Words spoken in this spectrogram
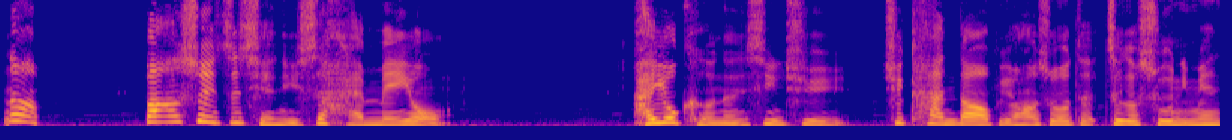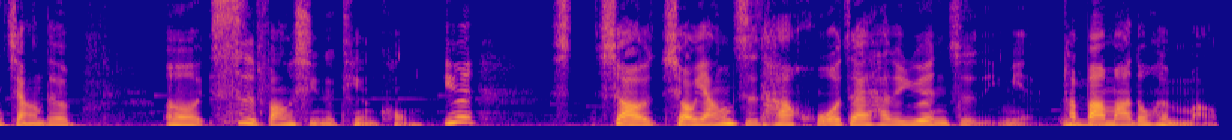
那八岁之前，你是还没有。还有可能性去去看到，比方说这这个书里面讲的，呃，四方形的天空。因为小小杨子他活在他的院子里面，他爸妈都很忙，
